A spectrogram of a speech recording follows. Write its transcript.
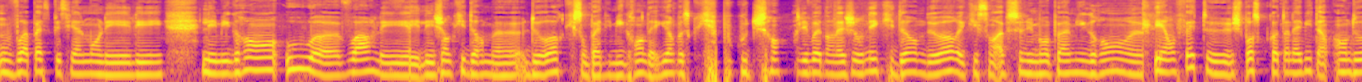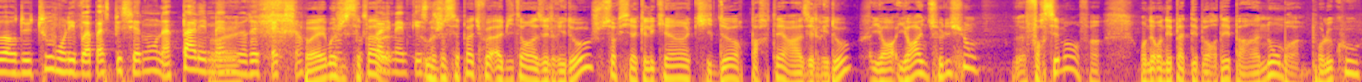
on voit pas spécialement les, les, les migrants ou euh, voir les, les gens qui dorment euh, dehors, qui sont pas des migrants d'ailleurs, parce qu'il y a beaucoup de gens, je les vois dans la journée, qui dorment dehors et qui sont absolument pas migrant. euh, et en fait, euh, je pense que quand on habite en- dehors de Tours, on les voit pas spécialement, on n'a pas les mêmes Ouais. réflexes. hein. Ouais, moi On je sais pas. les mêmes questions. Moi, je sais pas, tu vois, habitant à Azel Rideau, je suis sûr que s'il y a quelqu'un qui dort par terre à Azel Rideau, il y aura, il y aura une solution. Euh, Forcément. Enfin, on est- on n'est pas débordé par un nombre, pour le coup.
